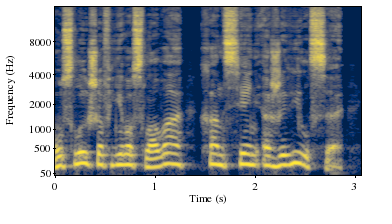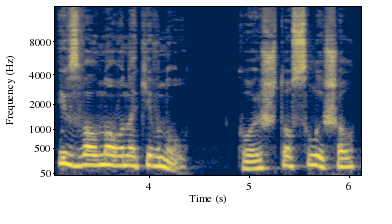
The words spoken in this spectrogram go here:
Услышав его слова, Хан Сень оживился и взволнованно кивнул. «Кое-что слышал.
